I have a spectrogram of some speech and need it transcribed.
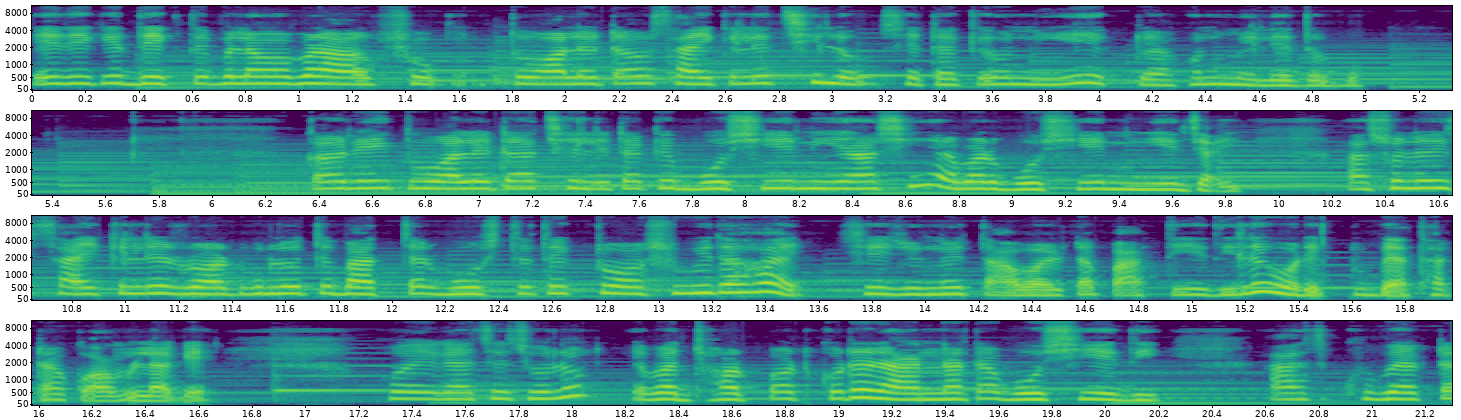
এদিকে দেখতে পেলাম আবার তোয়ালেটাও সাইকেলে ছিল, সেটাকেও নিয়ে একটু এখন মেলে দেবো। কারণ এই তোয়ালেটা ছেলেটাকে বসিয়ে নিয়ে আসি, আবার বসিয়ে নিয়ে যাই। আসলে ওই সাইকেলের রডগুলোতে বাচ্চার বসতে তো একটু অসুবিধা হয়, সেই জন্যই তাওয়ালটা পাতিয়ে দিলে ওর একটু ব্যথাটা কম লাগে। হয়ে গেছে চলুন, এবার ঝটপট করে রান্নাটা বসিয়ে দিই। আজ খুব একটা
